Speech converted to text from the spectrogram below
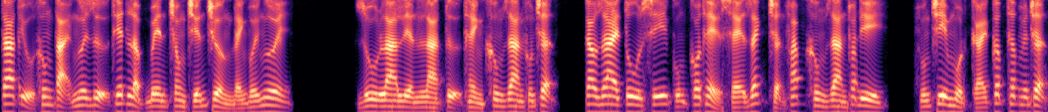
Ta tiểu không tại ngươi dự thiết lập bên trong chiến trường đánh với ngươi. Dù là liền là tự thành không gian không trận, cao giai tu sĩ cũng có thể sẽ rách trận pháp không gian thoát đi, huống chi một cái cấp thấp huyễn trận.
